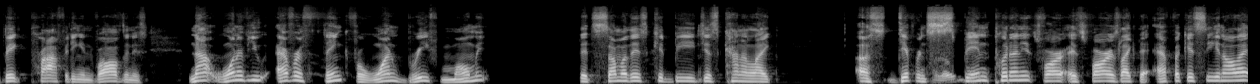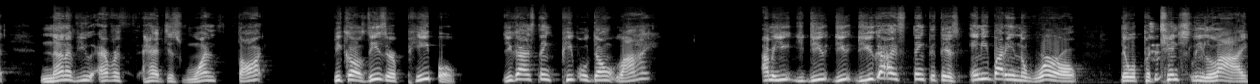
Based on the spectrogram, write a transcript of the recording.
big profiting involved in this. Not one of you ever think for one brief moment that some of this could be just kind of like a different spin put on it, as far as far as like the efficacy and all that. None of you ever th- had just one thought because these are people. Do you guys think people don't lie? I mean, you, you, do, you, do, you, do you guys think that there's anybody in the world that would potentially lie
